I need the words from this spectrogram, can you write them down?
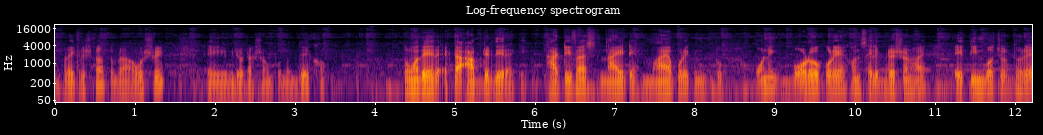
হরে কৃষ্ণ, তোমরা অবশ্যই এই ভিডিওটা সম্পূর্ণ দেখো। তোমাদের একটা আপডেট দিয়ে রাখি। থার্টি ফার্স্ট নাইটে মায়াপুরে কিন্তু অনেক বড় করে এখন সেলিব্রেশন হয়। এই তিন বছর ধরে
